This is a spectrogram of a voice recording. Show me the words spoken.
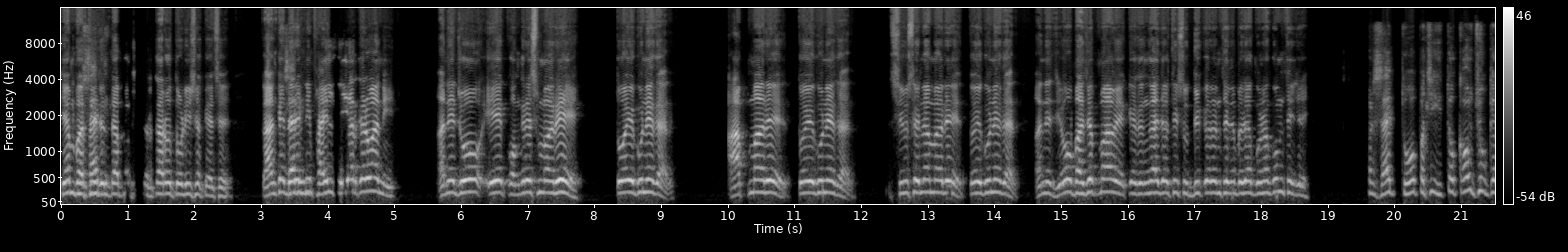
કેમ ભારતીય જનતા પક્ષ સરકારો તોડી શકે છે? કારણ કે દરેકની ફાઇલ તૈયાર કરવાની અને જો એ કોંગ્રેસમાં રહે તો એ ગુનેગાર. આપમાં રહે તો એ ગુનેગાર. શિવસેનામાં રહે તો એ ગુનેગાર. અને જેવો ભાજપમાં આવે કે ગંગાજળથી શુદ્ધિકરણ થઈને બધા ગુના ગુમ થઈ જાય પણ સાહેબ તો પછી એ તો કહું છું કે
